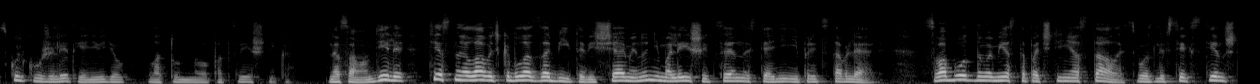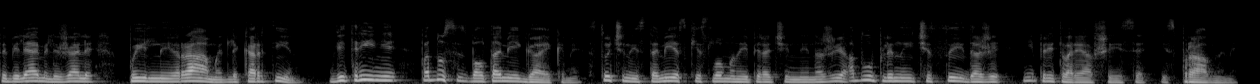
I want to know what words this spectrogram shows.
Сколько уже лет я не видел латунного подсвечника. На самом деле, тесная лавочка была забита вещами, но ни малейшей ценности они не представляли. Свободного места почти не осталось. Возле всех стен штабелями лежали пыльные рамы для картин. В витрине подносы с болтами и гайками, сточенные стамески, сломанные перочинные ножи, облупленные часы, даже не притворявшиеся исправными,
